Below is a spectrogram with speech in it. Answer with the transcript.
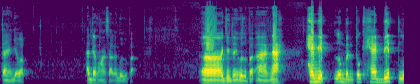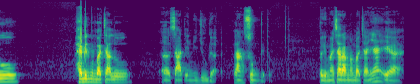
tanya jawab. Ada kok nggak salah gue lupa. Uh, judulnya gue lupa. Uh, nah habit. Lu bentuk habit lu. Habit membaca lu uh, saat ini juga langsung gitu. Bagaimana cara membacanya? Ya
